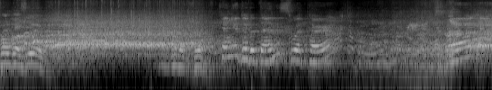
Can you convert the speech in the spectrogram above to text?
from Brazil. Can you do the dance with her? Okay.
